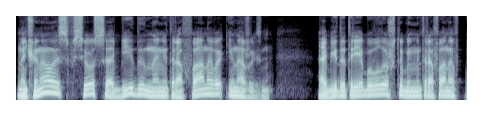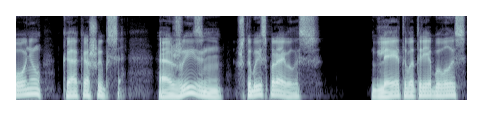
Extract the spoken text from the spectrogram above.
Начиналось все с обиды на Митрофанова и на жизнь. Обида требовала, чтобы Митрофанов понял, как ошибся, а жизнь, чтобы исправилась. Для этого требовалось,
